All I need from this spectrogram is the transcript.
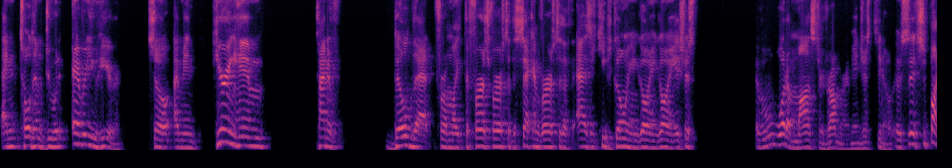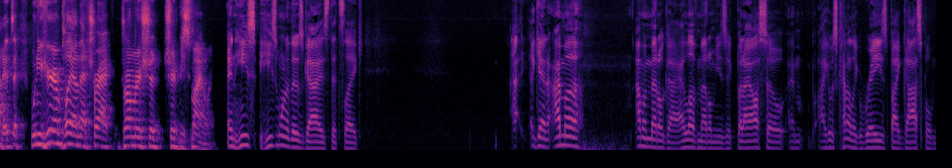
and told him do whatever you hear. So I mean, hearing him kind of build that from like the first verse to the second verse to the as he keeps going and going and going, it's just what a monster drummer. I mean, just you know, it's it's fun. It's when you hear him play on that track, drummers should should be smiling. and he's he's one of those guys that's like I, again i'm a i'm a metal guy i love metal music but i also am i was kind of like raised by gospel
